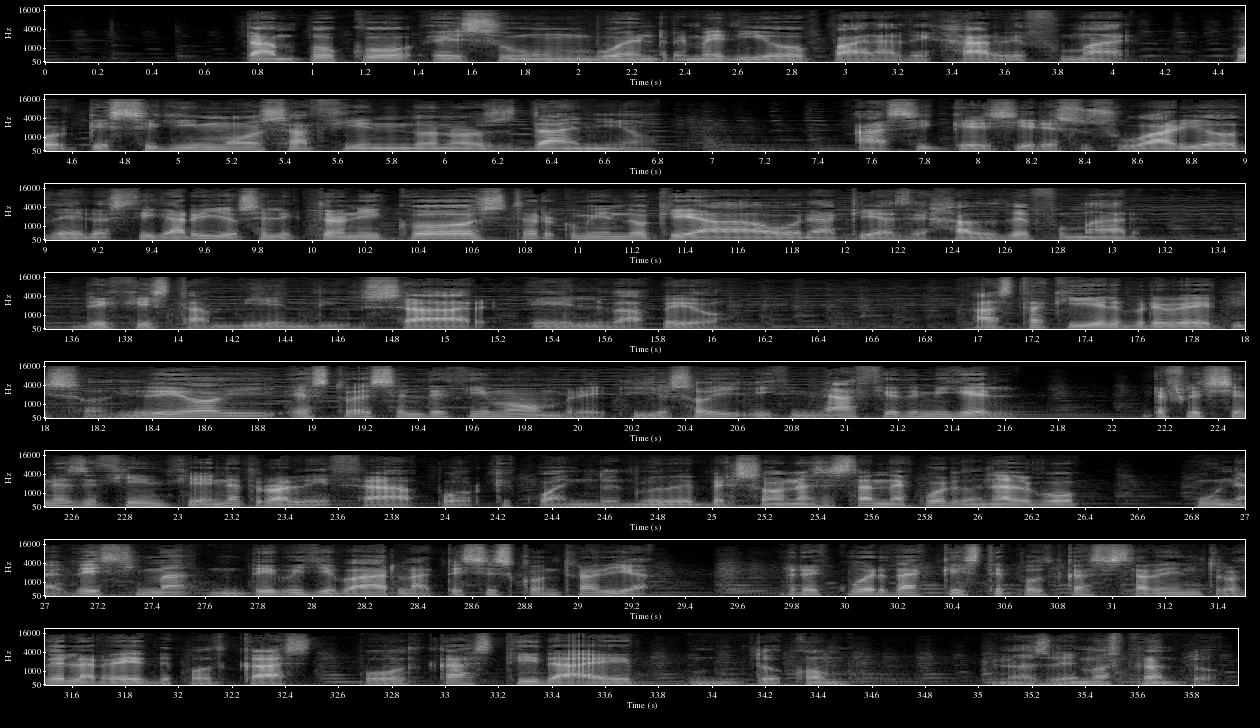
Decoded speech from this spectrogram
tampoco es un buen remedio para dejar de fumar, porque seguimos haciéndonos daño. Así que si eres usuario de los cigarrillos electrónicos, te recomiendo que ahora que has dejado de fumar, dejes también de usar el vapeo. Hasta aquí el breve episodio de hoy, esto es el décimo hombre y yo soy Ignacio de Miguel. Reflexiones de ciencia y naturaleza porque cuando nueve personas están de acuerdo en algo, una décima debe llevar la tesis contraria. Recuerda que este podcast está dentro de la red de podcast podcastidae.com. Nos vemos pronto.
